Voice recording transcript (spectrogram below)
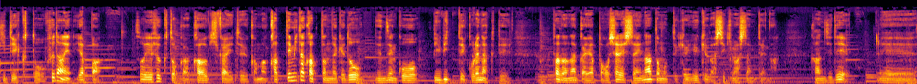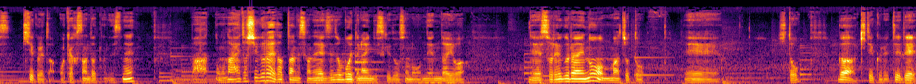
聞いていくと普段やっぱそういう服とか買う機会というか、まあ、買ってみたかったんだけど全然こうビビってこれなくてただなんかやっぱおしゃれしたいなと思って今日勇気を出してきましたみたいな感じで、えー、来てくれたお客さんだったんですね。まあ同い年ぐらいだったんですかね全然覚えてないんですけどその年代は。でそれぐらいのまあちょっとえー、人が来てくれてで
